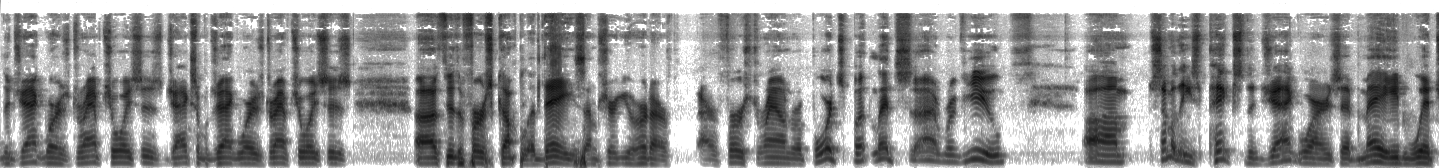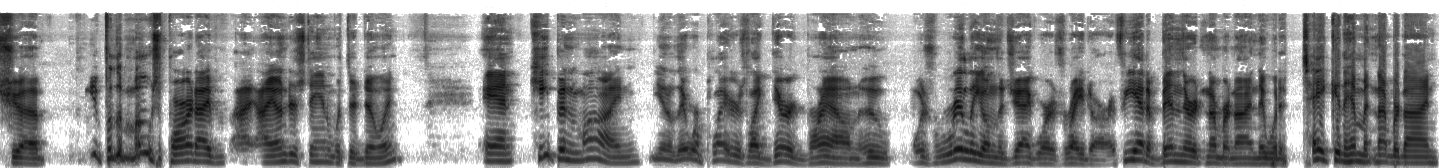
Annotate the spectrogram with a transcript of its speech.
the Jaguars draft choices, Jacksonville Jaguars draft choices uh, through the first couple of days. I'm sure you heard our our first round reports, but let's uh, review um, some of these picks the Jaguars have made, which uh, for the most part, I've, I, I understand what they're doing. And keep in mind, you know, there were players like Derrick Brown who was really on the Jaguars' radar. If he had been there at number nine, they would have taken him at number nine.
